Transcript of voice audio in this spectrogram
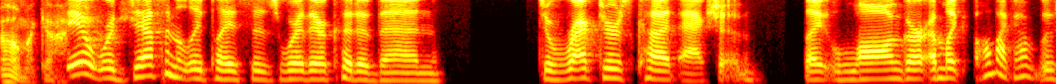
Oh my gosh. There were definitely places where there could have been director's cut action, like longer. I'm like, oh my god, we're,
